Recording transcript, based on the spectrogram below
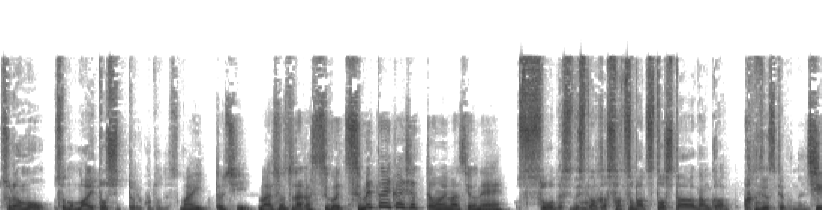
それはもう、その、毎年ということですか、毎年。まあ、そうするとなんかすごい冷たい会社って思いますよね。そうですね。なんか殺伐とした、なんか、あれですけどね。違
